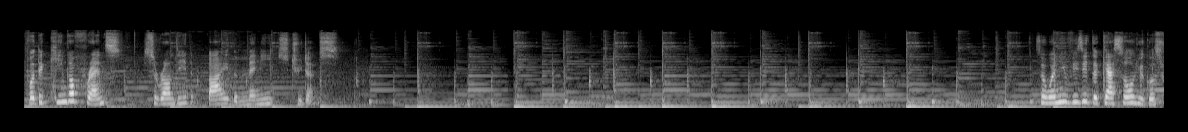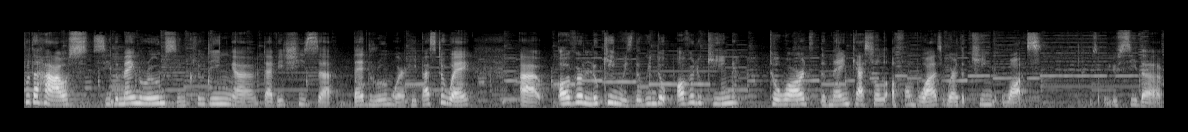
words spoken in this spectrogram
for the King of France, surrounded by the many students. So when you visit the castle, you go through the house, see the main rooms, including uh, Da Vinci's uh, bedroom where he passed away, uh, overlooking with the window overlooking towards the main castle of Amboise where the king was. So you see the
